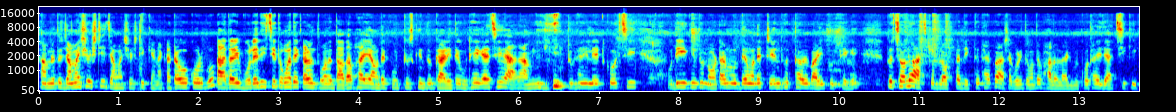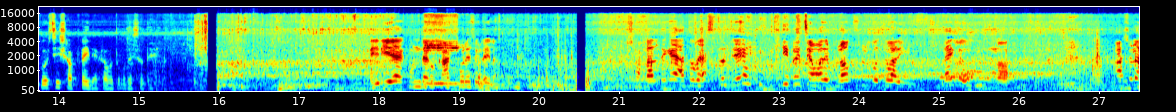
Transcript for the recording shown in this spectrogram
সামনে তো জামাই ষষ্ঠী জামাই ষষ্ঠী কেনাকাটাও করব। তাড়াতাড়ি বলে দিচ্ছি তোমাদের, কারণ তোমাদের দাদা ভাই আমাদের কুট্টুস কিন্তু গাড়িতে উঠে গেছে, আর আমি একটুখানি লেট করছি। ওদিকে কিন্তু নটার মধ্যে আমাদের ট্রেন ধরতে হবে বাড়িপুর থেকে। তো চলো আজকে ব্লগটা দেখতে থাকো, আশা করি তোমাদের ভালো লাগবে। কোথায় যাচ্ছি, কি করছি, সবটাই দেখাবো তোমাদের সাথে। এখন দেখো কাজ করে চলে এলাম। সকাল থেকে এত ব্যস্ত যে কি হচ্ছে আমাদের ব্লগ শুরু করতে পারি তাই তো? আসলে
